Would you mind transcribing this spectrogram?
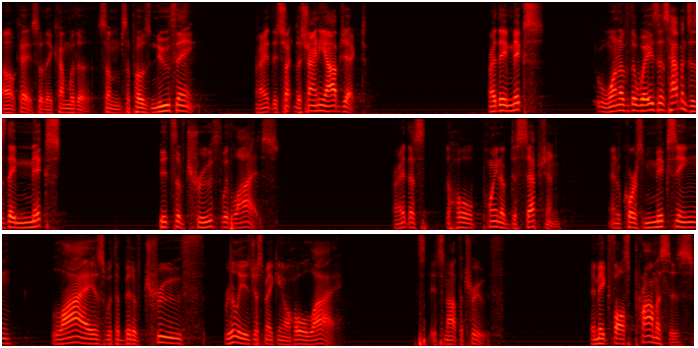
Okay, so they come with a, some supposed new thing, right? The, the shiny object. Right? They mix, one of the ways this happens is they mix bits of truth with lies. Right? That's the whole point of deception. And of course, mixing lies with a bit of truth really is just making a whole lie. It's, it's not the truth. They make false promises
